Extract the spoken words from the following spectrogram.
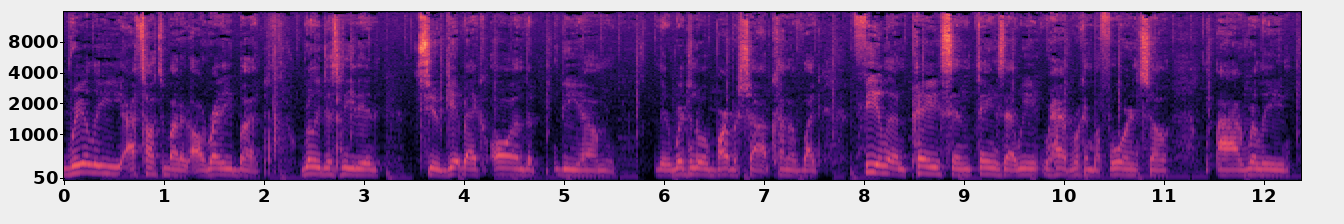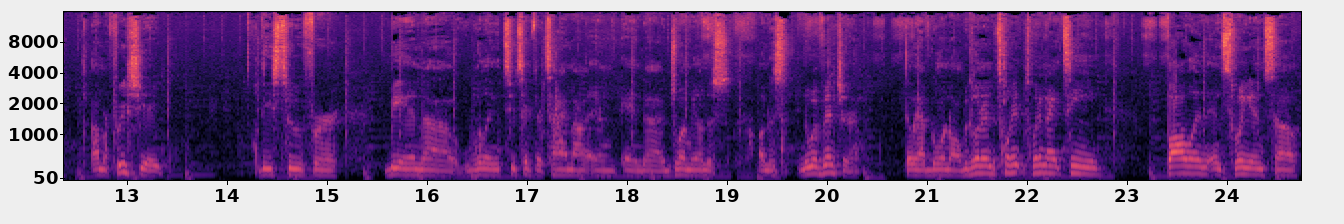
really, I talked about it already, but really just needed to get back on the, the, um, the original barbershop kind of like feel and pace and things that we had working before. And so I really um, appreciate these two for being uh, willing to take their time out and, and uh, join me on this on this new adventure that we have going on. We're going into 20, 2019, falling and swinging. So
